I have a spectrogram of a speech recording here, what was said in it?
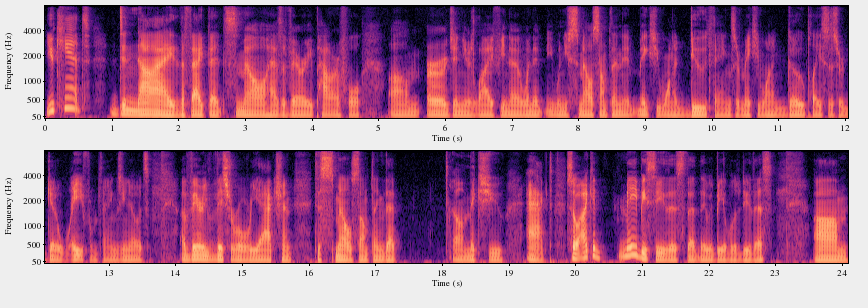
you can't deny the fact that smell has a very powerful um, urge in your life. You know, when it when you smell something, it makes you want to do things or makes you want to go places or get away from things. You know, it's a very visceral reaction to smell something that uh, makes you act. So I could maybe see this that they would be able to do this. Um,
